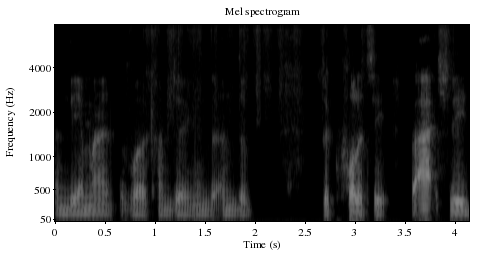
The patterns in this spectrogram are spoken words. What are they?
and the amount of work i'm doing and the, and the the quality. But actually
